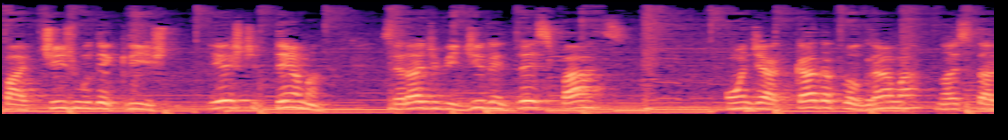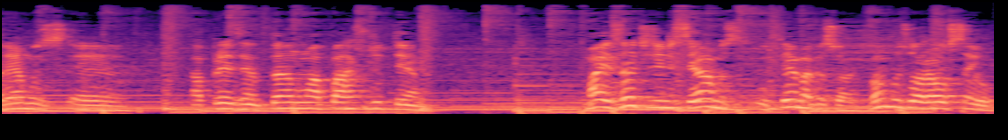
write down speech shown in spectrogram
Batismo de Cristo. Este tema será dividido em três partes, onde a cada programa nós estaremos é, apresentando uma parte do tema. Mas antes de iniciarmos o tema, pessoal, vamos orar ao Senhor.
